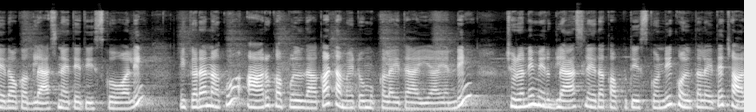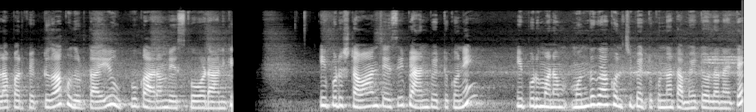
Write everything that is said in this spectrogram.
లేదా ఒక గ్లాస్ని అయితే తీసుకోవాలి. ఇక్కడ నాకు ఆరు కప్పుల దాకా టమాటో ముక్కలు అయితే అయ్యాయండి. చూడండి మీరు గ్లాస్ లేదా కప్పు తీసుకోండి. కొలతలు అయితే చాలా పర్ఫెక్ట్గా కుదురుతాయి. ఉప్పు కారం వేసుకోవడానికి. ఇప్పుడు స్టవ్ ఆన్ చేసి ప్యాన్ పెట్టుకొని ఇప్పుడు మనం ముందుగా కొలిచి పెట్టుకున్న టమాటోలను అయితే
